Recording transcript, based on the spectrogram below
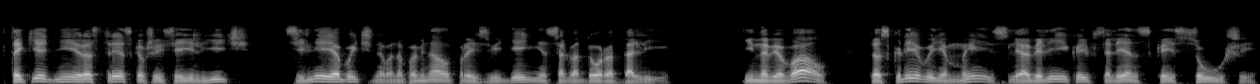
В такие дни растрескавшийся Ильич сильнее обычного напоминал произведение Сальвадора Дали и навевал тоскливые мысли о великой вселенской суши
